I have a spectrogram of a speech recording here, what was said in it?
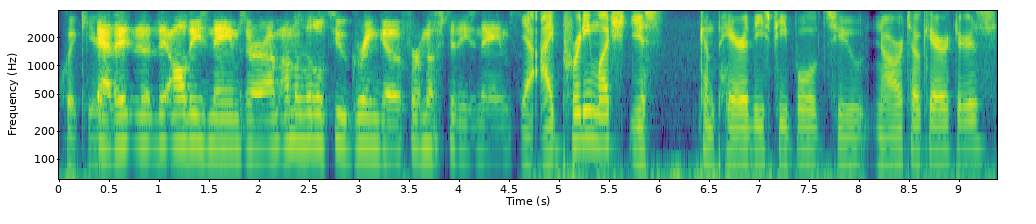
quick here Yeah, they, they, they- all these names are. I'm, I'm a little too gringo for most of these names. yeah i pretty much just compare these people to naruto characters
